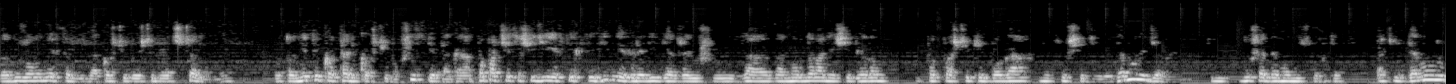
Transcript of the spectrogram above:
Za dużo nie chcę na Kościół, bo jeszcze nie odszczelą, nie? Bo to nie tylko ten Kościół, bo wszystkie tak, a popatrzcie, co się dzieje w tych, tych innych religiach, że już za, za mordowanie się biorą pod płaszczykiem Boga, no cóż się dzieje? Demony działają, dusze demoniczne. To takich demonów,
